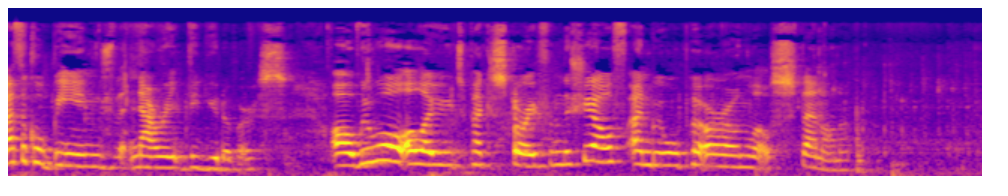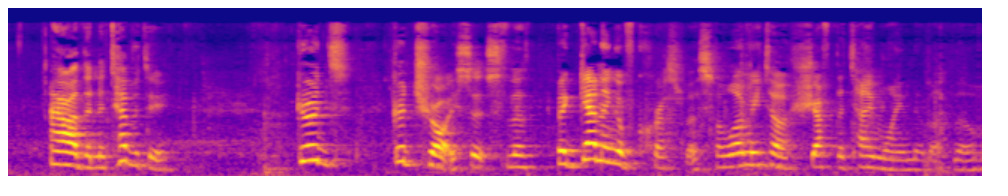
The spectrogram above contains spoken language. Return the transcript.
mythical beings that narrate the universe. Uh, we will allow you to pick a story from the shelf and we will put our own little spin on it. Ah, the Nativity. Good, good choice. It's the beginning of Christmas. Allow me to shift the timeline a bit, though.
